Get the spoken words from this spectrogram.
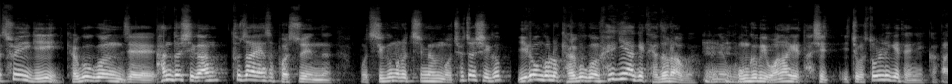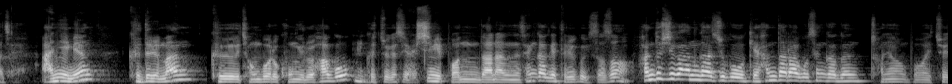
수익이 결국은 이제 한두 시간 투자해서 벌 수 있는 뭐 지금으로 치면 뭐 최저시급 이런 걸로 결국은 회귀하게 되더라고요. 왜냐면 음, 음. 공급이 워낙에 다시 이쪽으로 쏠리게 되니까. 맞아요. 아니면 그들만 그 정보를 공유를 하고 음. 그쪽에서 열심히 번다라는 생각이 들고 있어서 한두 시간 가지고 이렇게 한다라고 생각은 전혀 뭐 애초에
